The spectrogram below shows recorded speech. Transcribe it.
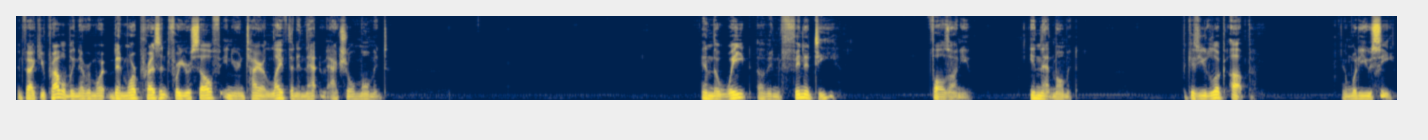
In fact, you've probably never more, been more present for yourself in your entire life than in that actual moment. And the weight of infinity falls on you in that moment. Because you look up, and what do you see?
